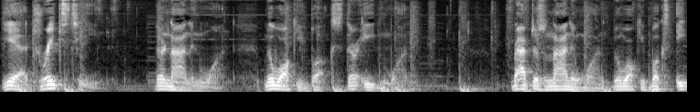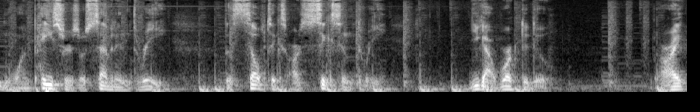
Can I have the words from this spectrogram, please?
yeah, Drake's team, they're 9 and 1. Milwaukee Bucks, they're 8 and 1. Raptors are 9 and 1. Milwaukee Bucks 8 and 1. Pacers are 7 and 3. The Celtics are 6 and 3. You got work to do. All right?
